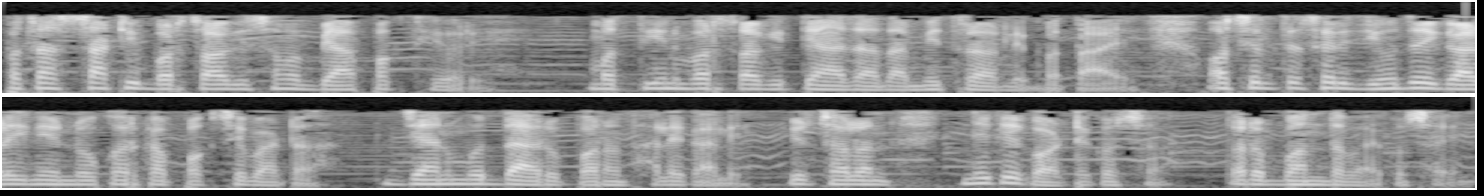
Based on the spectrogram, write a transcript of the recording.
पचास साठी वर्ष अघिसम्म व्यापक थियो अरे। म तीन वर्ष अघि त्यहाँ जाँदा मित्रहरूले बताए। अचेल त्यसरी जिउँदै गाडिने नोकरका पक्षबाट ज्यान मुद्दाहरू पर्न थालेकाले। यो चलन निकै घटेको छ तर बन्द भएको छैन।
